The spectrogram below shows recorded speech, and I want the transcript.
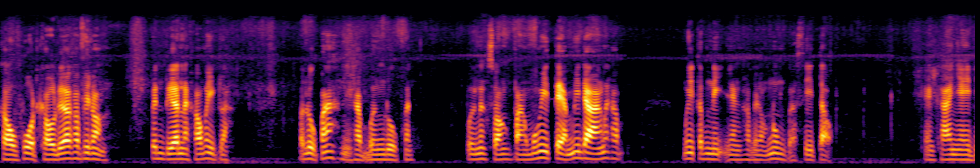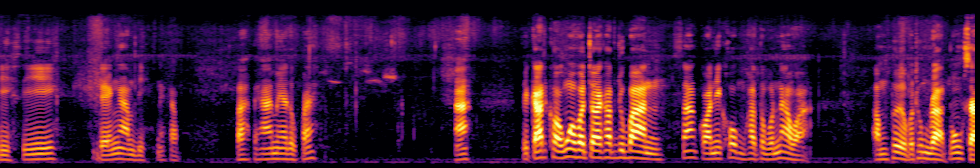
เขาโพดเขาเรือครับพี่น้อง เป็นเดือนแล้วเขามาอีกละปลาลูกมานี่ครับเบิ้งลูกเพิ่นเบิ้งทั้งสองฝั่งบ่มีแต้มมีด่างนะครับมีตำหนิยังครับพี่น้องนุ่มกับสีเต่าแข้งขาใหญ่ดีสีแดงงามดีนะครับไปไปหาแม่ลูกไปอะไปกัดของว่าปจอยครับอยู่บ้านสร้างกรนิคมครับตำบลหน้าวะอำเภอปทุมราชวงศา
